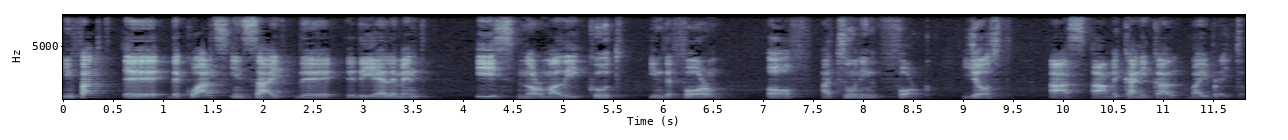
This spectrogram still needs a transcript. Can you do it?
In fact, uh, the quartz inside the, the element is normally cut in the form of a tuning fork, just as a mechanical vibrator.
